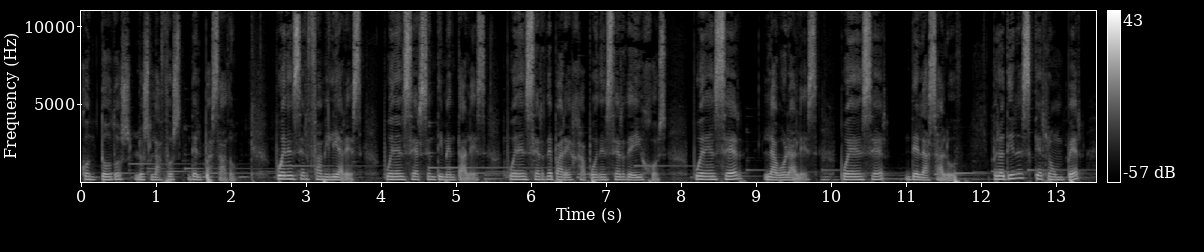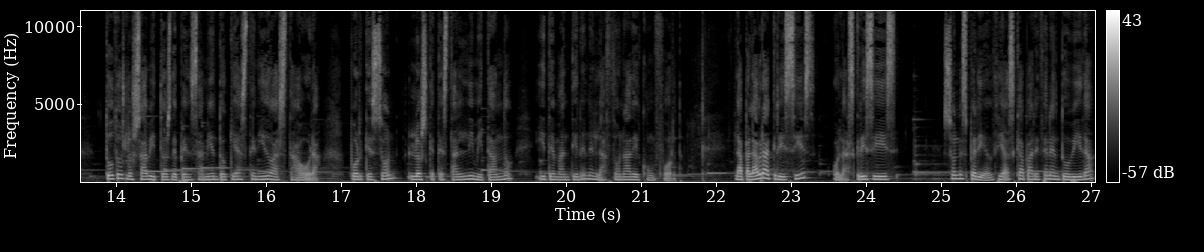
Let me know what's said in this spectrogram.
con todos los lazos del pasado. Pueden ser familiares, pueden ser sentimentales, pueden ser de pareja, pueden ser de hijos, pueden ser laborales, pueden ser de la salud. Pero tienes que romper todos los hábitos de pensamiento que has tenido hasta ahora, porque son los que te están limitando y te mantienen en la zona de confort. La palabra crisis o las crisis son experiencias que aparecen en tu vida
